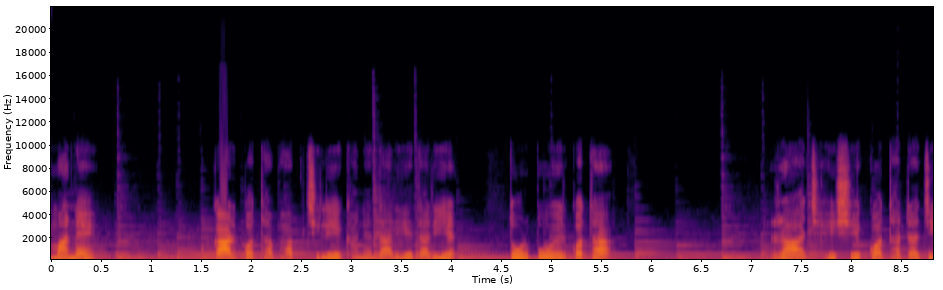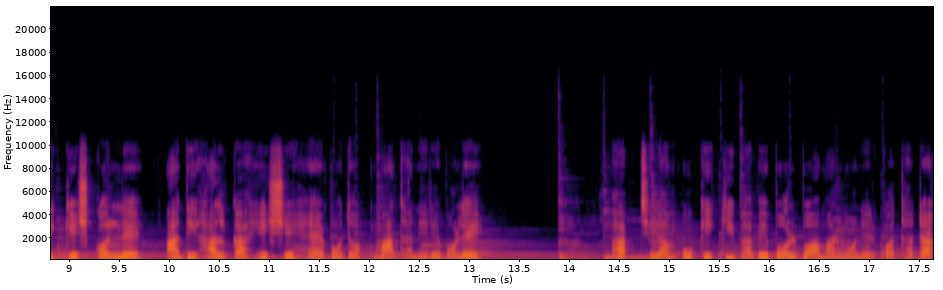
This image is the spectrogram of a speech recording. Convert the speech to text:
মানে? কার কথা ভাবছিলি এখানে দাঁড়িয়ে দাঁড়িয়ে? তোর বউয়ের কথা? রাজ হেসে কথাটা জিজ্ঞেস করলে আদি হালকা হেসে হ্যাঁ বোধক মাথা নেড়ে বলে, ভাবছিলাম ওকে কীভাবে বলব আমার মনের কথাটা?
